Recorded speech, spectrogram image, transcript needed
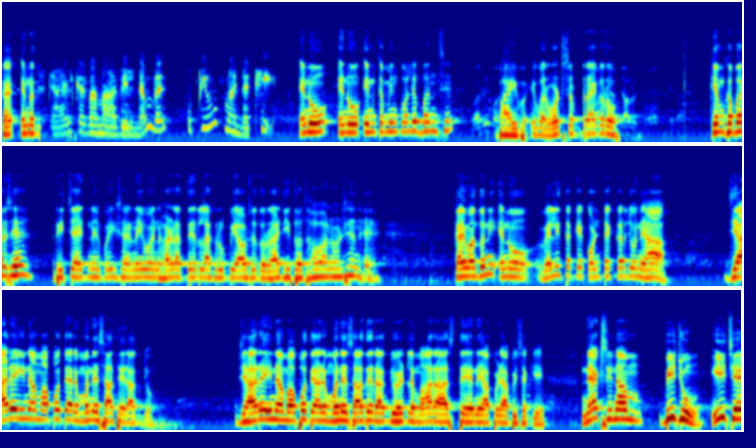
કાંઈ એમ નથી? ડાયલ કરવામાં આવેલ નંબર ઉપયોગમાં નથી. એનું એનું ઇનકમિંગ કોલે બંધ છે? ભાઈ એકવાર વોટ્સઅપ ટ્રાય કરો. કેમ ખબર છે? રિચાર્જ નહીં પૈસા નહીં હોય ને સાડા તેર લાખ રૂપિયા આવશે તો રાજી તો થવાનો છે ને? કાંઈ વાંધો નહીં, એનો વહેલી તકે કોન્ટેક કરજો ને હા, જ્યારે ઇનામ આપો ત્યારે મને સાથે રાખજો. જ્યારે ઇનામ આપો ત્યારે મને સાથે રાખજો એટલે મારા હસ્તે એને આપણે આપી શકીએ. નેક્સ્ટ ઇનામ બીજું એ છે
